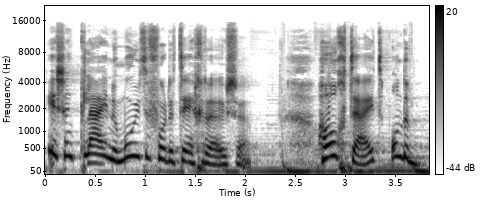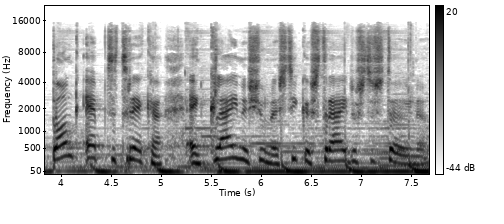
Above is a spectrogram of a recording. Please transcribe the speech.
is een kleine moeite voor de techreuzen. Hoog tijd om de bank-app te trekken en kleine journalistieke strijders te steunen.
